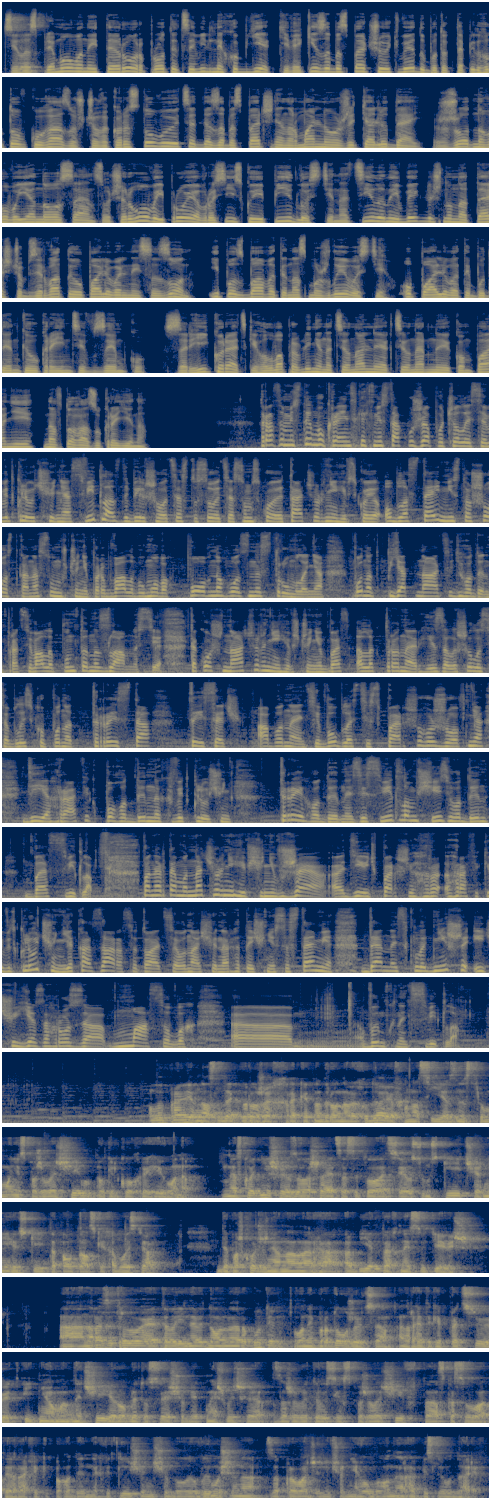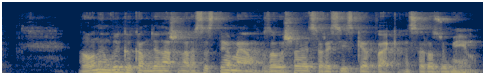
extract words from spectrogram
Цілеспрямований терор проти цивільних об'єктів, які забезпечують видобуток та підготовку газу, що використовуються для забезпечення нормального життя людей. Жодного воєнного сенсу. Черговий прояв російської підлості націлений виключно на те, щоб зірвати опалювальний сезон і позбавити нас можливості опалювати будинки українців взимку. Сергій Корецький, голова правління національної акціонерної компанії Нафтогаз Україна. Разом із тим в українських містах уже почалися відключення світла. Здебільшого це стосується Сумської та Чернігівської областей. Місто Шостка на Сумщині перебувало в умовах повного знеструмлення. Понад 15 годин працювали пункти незламності. Також на Чернігівщині без електроенергії залишилося близько понад 300 тисяч абонентів. В області з 1 жовтня діє графік погодинних відключень. Три години зі світлом, 6 годин без світла. Пане Артеме, на Чернігівщині вже е, діють перші гра- графіки відключень. Яка зараз ситуація у нашій енергетичній системі? Де найскладніше і чи є загроза масових е- вимкнень світла? Ви праві, внаслідок ворожих ракетно-дронових ударів у нас є знеструмлені споживачі у кількох регіонах. Найскладнішою залишається ситуація у Сумській, Чернігівській та Полтавських областях, де пошкодження на енергооб'єктах найсуттєвіші. А наразі тривають аварійно відновлені роботи. Вони продовжуються. Енергетики працюють і днем, і вночі і роблять усе, щоб якнайшвидше заживити усіх споживачів та скасувати графіки погодинних відключень, що були вимушено запроваджені в Черніговобленерго після ударів. Головним викликом для нашої енергосистеми залишаються російські атаки. Ми це розуміємо.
